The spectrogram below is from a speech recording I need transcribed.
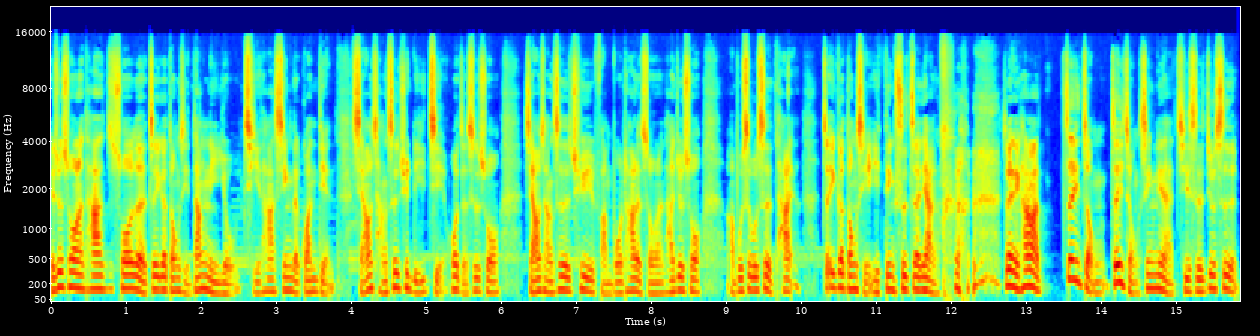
也就是说呢，他说的这个东西，当你有其他新的观点，想要尝试去理解，或者是说想要尝试去反驳他的时候呢，他就说啊，不是不是，他这一个东西一定是这样，所以你看嘛，这种这种信念啊，其实就是。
